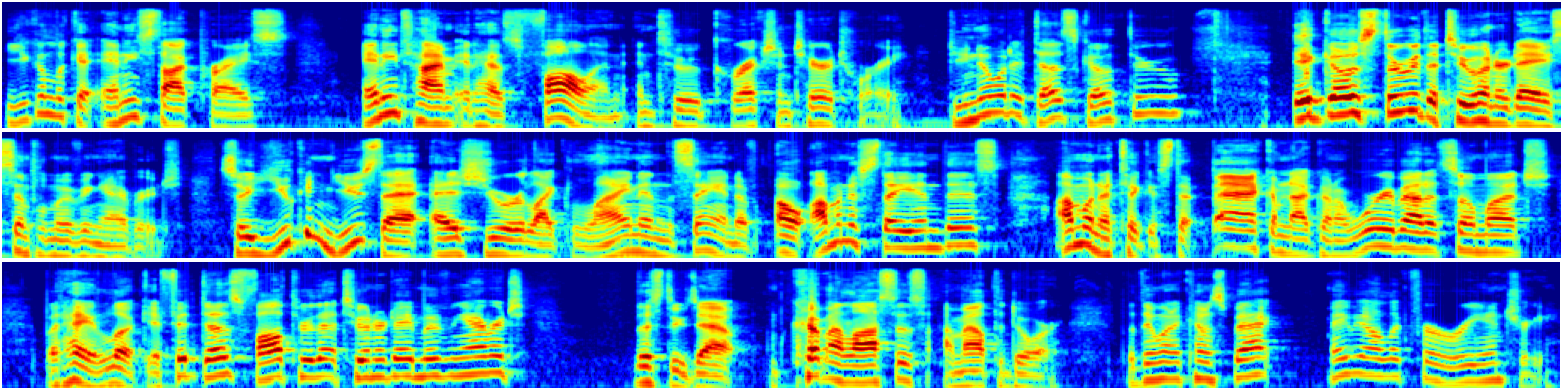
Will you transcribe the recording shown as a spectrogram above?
you can look at any stock price anytime it has fallen into a correction territory do you know what it does go through it goes through the 200 day simple moving average. So you can use that as your like line in the sand of, oh, I'm going to stay in this. I'm going to take a step back. I'm not going to worry about it so much. But hey, look, if it does fall through that 200 day moving average, this dude's out. I'm cut my losses. I'm out the door. But then when it comes back, maybe I'll look for a reentry.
